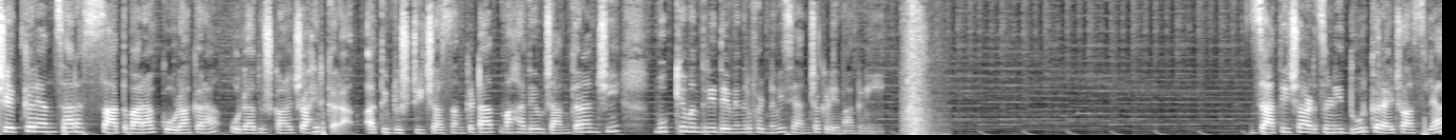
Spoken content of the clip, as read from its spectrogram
शेतकऱ्यांचा सात बारा कोरा करा ओला दुष्काळ जाहीर करा. अतिवृष्टीच्या संकटात महादेव जानकरांची मुख्यमंत्री देवेंद्र फडणवीस यांच्याकडे मागणी. जातीच्या अडचणी दूर करायच्या असल्या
